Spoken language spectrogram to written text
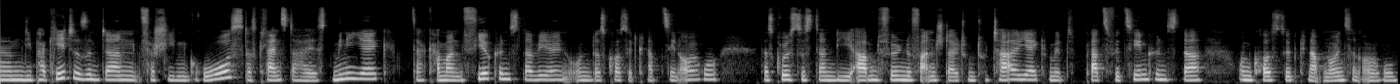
Ähm, die Pakete sind dann verschieden groß. Das kleinste heißt Mini-Jack. Da kann man vier Künstler wählen und das kostet knapp 10 Euro. Das größte ist dann die abendfüllende Veranstaltung Total Jack mit Platz für 10 Künstler und kostet knapp 19 Euro.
